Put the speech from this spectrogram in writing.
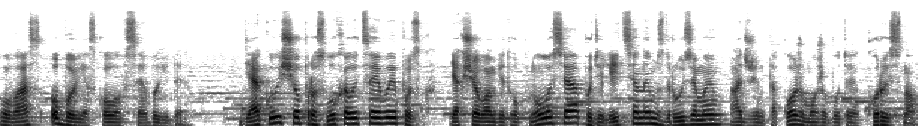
У вас обов'язково все вийде. Дякую, що прослухали цей випуск. Якщо вам відгукнулося, поділіться ним з друзями, адже їм також може бути корисно.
